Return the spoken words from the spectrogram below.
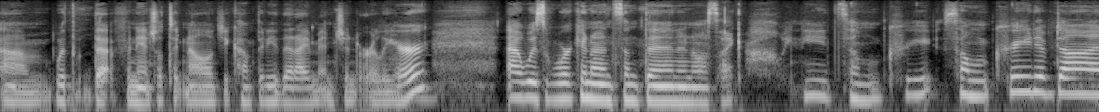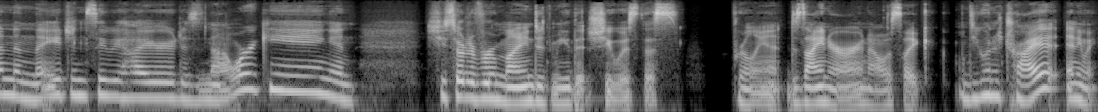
um, with that financial technology company that I mentioned earlier. I was working on something, and I was like, "Oh, we need some cre- some creative done," and the agency we hired is not working, and she sort of reminded me that she was this brilliant designer. And I was like, do you want to try it? Anyway,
